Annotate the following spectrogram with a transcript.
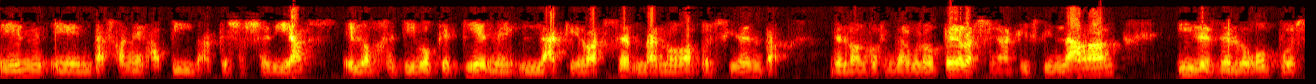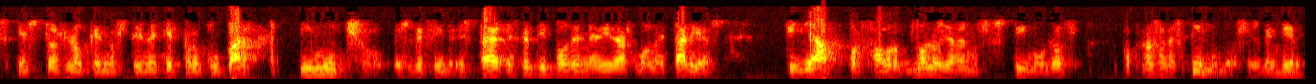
en, tasa negativa, que eso sería el objetivo que tiene la que va a ser la nueva presidenta del Banco Central Europeo, la señora Christine Lagarde, y desde luego, pues esto es lo que nos tiene que preocupar y mucho. Es decir, este tipo de medidas monetarias, que ya, por favor, no lo llamemos estímulos, porque no son estímulos. Es decir,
